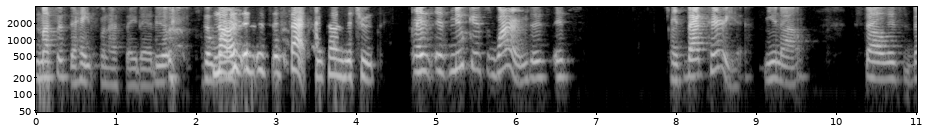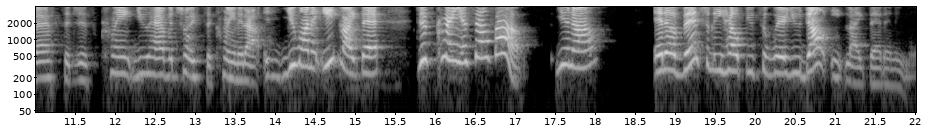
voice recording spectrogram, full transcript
my sister hates when I say that. The, the No, it's, it's it's facts. You're telling the truth. it's, it's mucus worms. It's it's it's bacteria, you know. So it's best to just clean. You have a choice to clean it out. You want to eat like that, just clean yourself out. You know, it'll eventually help you to where you don't eat like that anymore.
